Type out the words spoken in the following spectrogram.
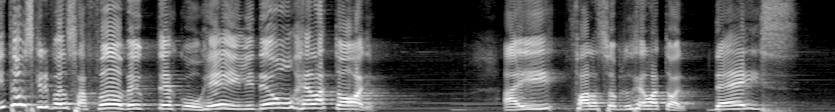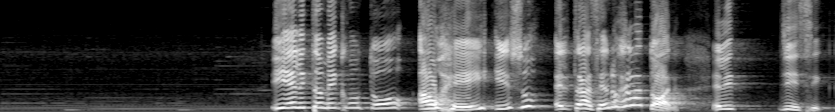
Então o escrivão Safã veio ter com o rei e lhe deu um relatório. Aí fala sobre o relatório. Dez. E ele também contou ao rei isso, ele trazendo o relatório. Ele disse:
